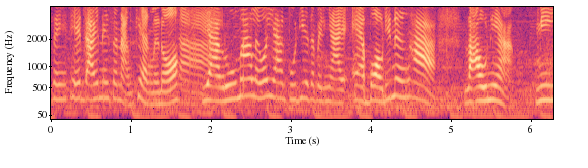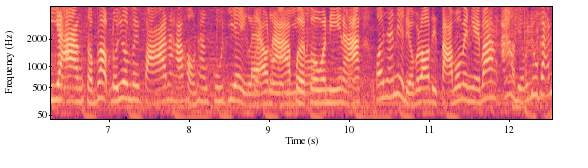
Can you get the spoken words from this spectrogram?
เซเทสได้ในสนามแข่งเลยเนาะใช่ อยากรู้มากเลยว่ายางกูดเยียจะเป็นไงแอบบอกนิดนึงค่ะ เราเนี่ย มียางสำหรับรถยนต์ไฟฟ้านะคะ ของทางกูดเยียอีกแล้วนะ เปิดตัววันนี้นะ เพราะฉะนั้นเนี่ยเดี๋ยวมารอติดตามว่าเป็นไงบ้าง อ้าว เดี๋ยวไปดูกัน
